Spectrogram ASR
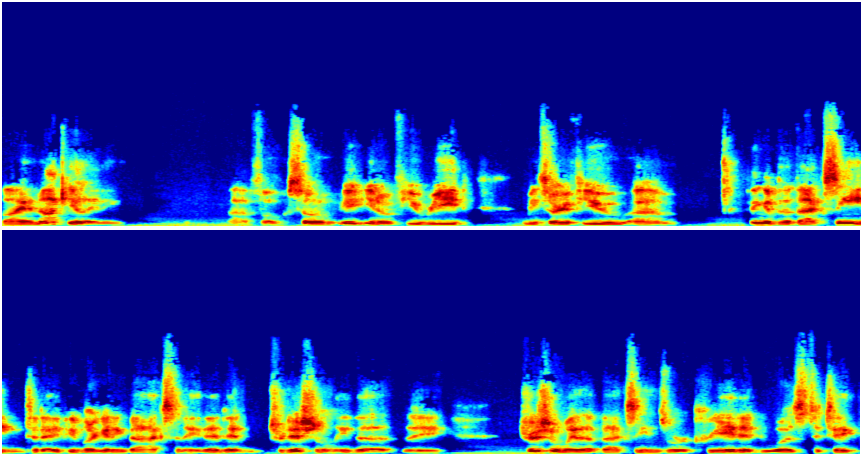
by inoculating uh, folks. So you know, if you read, I mean, sorry, if you um, think of the vaccine today, people are getting vaccinated, and traditionally the the traditional way that vaccines were created was to take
